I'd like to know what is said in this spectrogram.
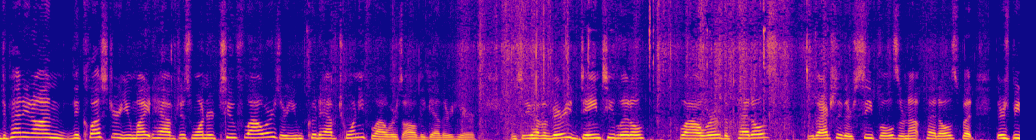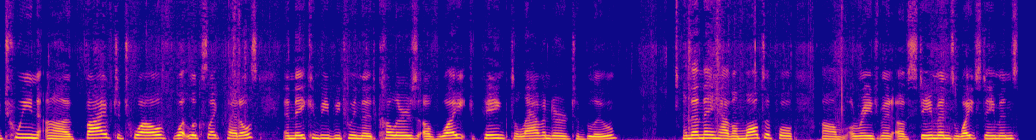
depending on the cluster, you might have just one or two flowers or you could have 20 flowers all together here. And so you have a very dainty little flower. The petals well, actually they're sepals they're not petals, but there's between uh, 5 to 12 what looks like petals, and they can be between the colors of white, to pink, to lavender, to blue. And then they have a multiple um, arrangement of stamens, white stamens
